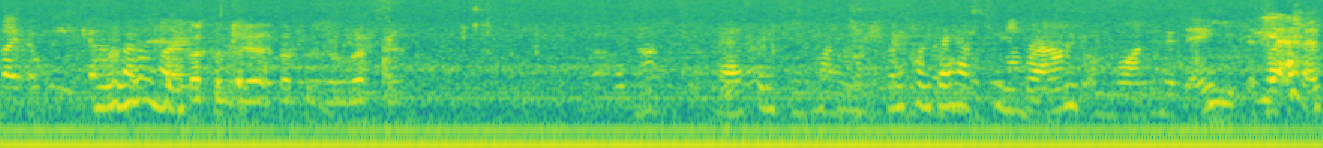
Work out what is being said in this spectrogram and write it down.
like a week. And The yeah, the buckles all rusted. Yeah, sometimes, sometimes they have two brands on one hoodie. It's Yeah. like there's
